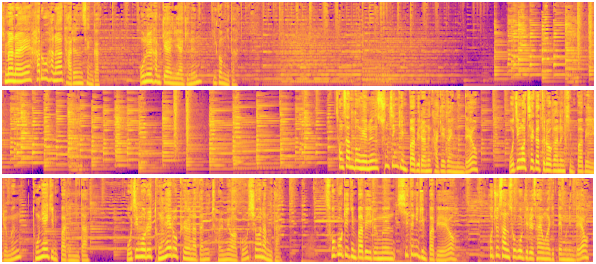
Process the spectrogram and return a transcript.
김하나의 하루하나 다른 생각. 오늘 함께할 이야기는 이겁니다. 성산동에는 순진김밥이라는 가게가 있는데요. 오징어채가 들어가는 김밥의 이름은 동해김밥입니다. 오징어를 동해로 표현하다니 절묘하고 시원합니다. 소고기 김밥의 이름은 시드니 김밥이에요. 호주산 소고기를 사용하기 때문인데요.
